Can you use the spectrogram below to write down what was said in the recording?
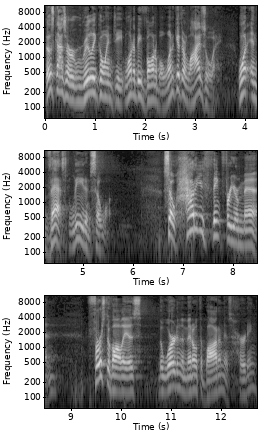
Those guys are really going deep, want to be vulnerable, want to give their lives away, want to invest, lead, and so on. So, how do you think for your men? First of all, is the word in the middle at the bottom is hurting.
